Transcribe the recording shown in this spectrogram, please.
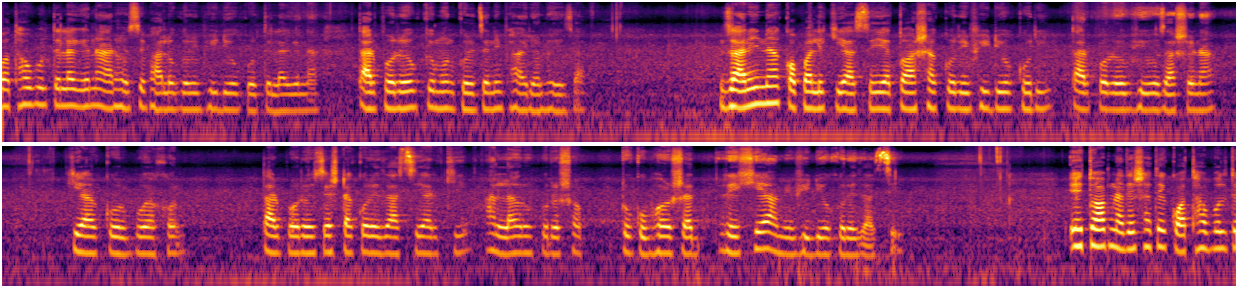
কথাও বলতে লাগে না, আর হচ্ছে ভালো করে ভিডিও করতে লাগে না। তারপরেও কেমন করে জানি ভাইরাল হয়ে যায়। জানি না কপালে কি আছে, এত আশা করে ভিডিও করি, তারপরেও ভিউজ আসে না। কি আর করব এখন? তারপরেও চেষ্টা করে যাচ্ছি আর কি। আল্লাহর উপরে সবটুকু ভরসা রেখে আমি ভিডিও করে যাচ্ছি। এই তো আপনাদের সাথে কথা বলতে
